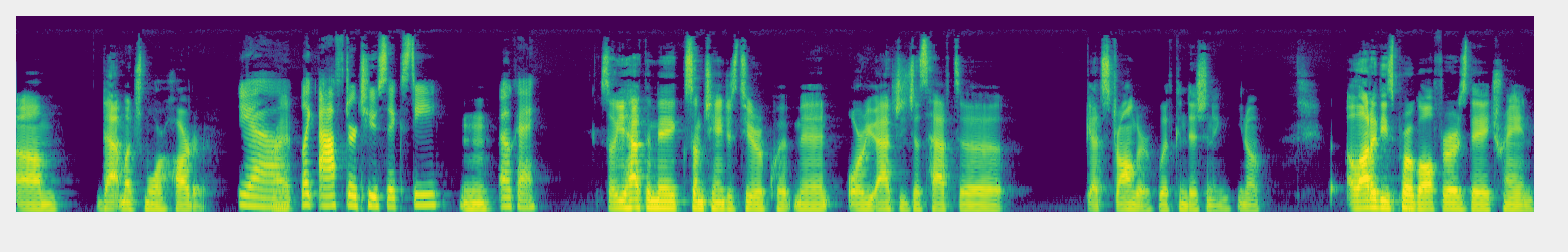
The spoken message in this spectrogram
um, that much more harder. Yeah. Right. Like after 260. hmm Okay. So you have to make some changes to your equipment, or you actually just have to get stronger with conditioning. You know, a lot of these pro golfers they train,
